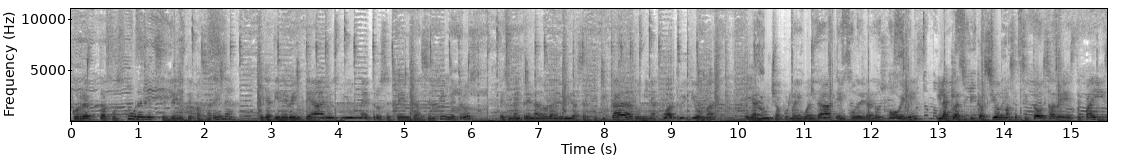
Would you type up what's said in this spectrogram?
correcta postura y excelente pasarela. Ella tiene 20 años, mide 1 metro 70 centímetros, es una entrenadora de vida certificada, domina cuatro idiomas ella lucha por la igualdad, empodera a los jóvenes y la clasificación más exitosa de este país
